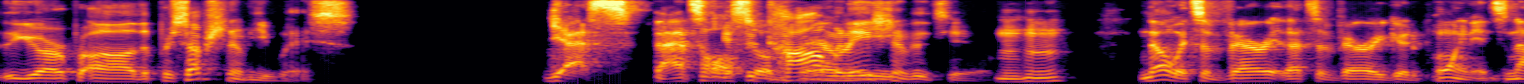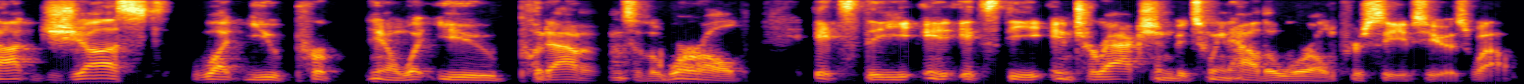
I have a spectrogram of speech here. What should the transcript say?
your uh the perception of you is. Yes, that's also it's a combination very, of the 2 mm-hmm. No, it's a very that's a very good point. It's not just what you you know what you put out into the world. It's the it's the interaction between how the world perceives you as well.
